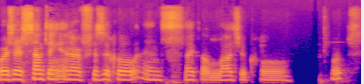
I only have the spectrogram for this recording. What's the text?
Or is there something in our physical and psychological? Whoops.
